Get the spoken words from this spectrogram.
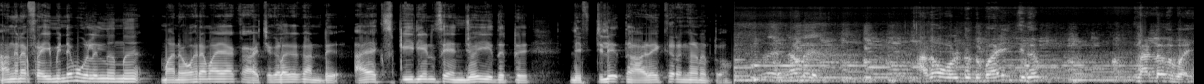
അങ്ങനെ ഫ്രെയിമിന്റെ മുകളിൽ നിന്ന് മനോഹരമായ ആ കാഴ്ചകളൊക്കെ കണ്ട് ആ എക്സ്പീരിയൻസ് എൻജോയ് ചെയ്തിട്ട് ലിഫ്റ്റിൽ താഴേക്ക് ഇറങ്ങാണ് കേട്ടോ അത് ഓൾഡ് ദുബായ് ഇത് നല്ല ദുബായ്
